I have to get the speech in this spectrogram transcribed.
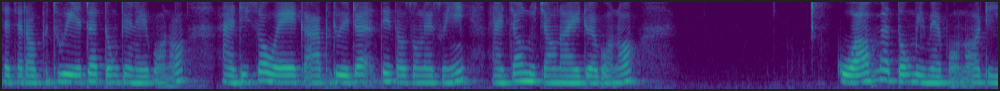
ကြကြတော့ဘသူတွေအတွက်သုံးတင်လေပေါ့နော်အဲဒီ software ကဘသူတွေအတွက်အသင့်တော်ဆုံးလဲဆိုရင်အဲကျောင်းလူကျောင်းသားတွေအတွက်ပေါ့နော်ကိုကမှတ်သုံးမိမယ်ပေါ့နော်ဒီ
